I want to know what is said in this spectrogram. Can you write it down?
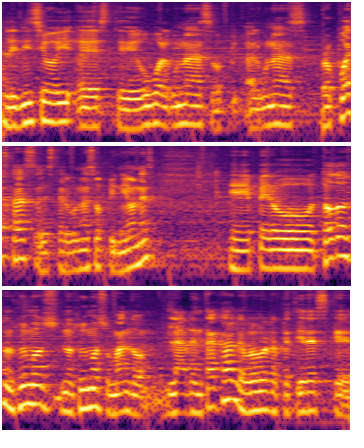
Al inicio este, hubo algunas, algunas propuestas, este, algunas opiniones, eh, pero todos nos fuimos, nos fuimos sumando. La ventaja, le vuelvo a repetir, es que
